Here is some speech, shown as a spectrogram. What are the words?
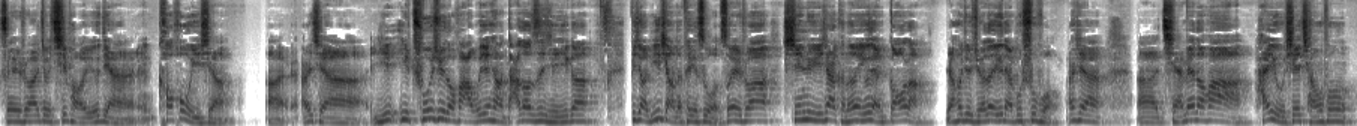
所以说就起跑有点靠后一些啊，而且一一出去的话，我就想达到自己一个比较理想的配速，所以说心率一下可能有点高了。然后就觉得有点不舒服，而且，呃，前面的话还有些强风，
